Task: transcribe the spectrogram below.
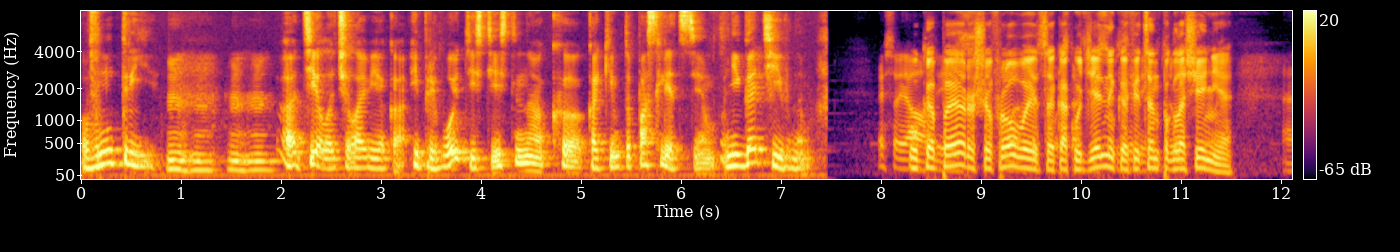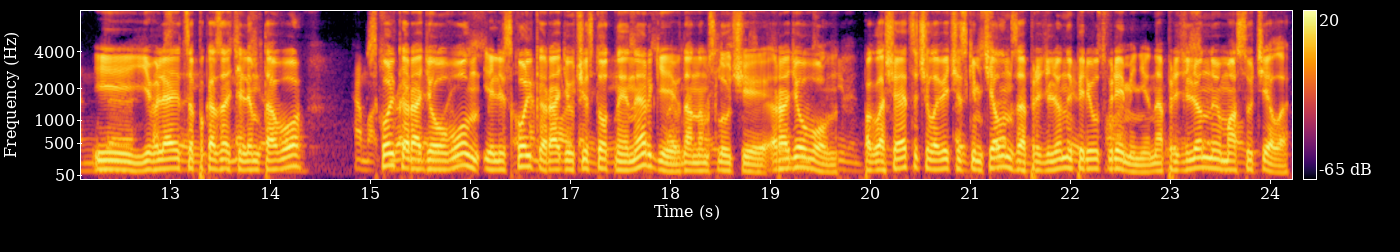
внутри угу, угу. тела человека и приводит, естественно, к каким-то последствиям негативным. УКП расшифровывается как удельный коэффициент поглощения и является показателем того, сколько радиоволн или сколько радиочастотной энергии, в данном случае радиоволн, поглощается человеческим телом за определенный период времени на определенную массу тела.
